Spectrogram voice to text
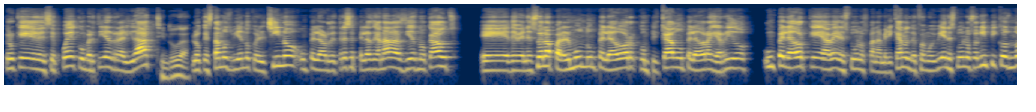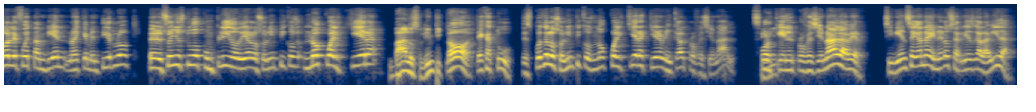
creo que se puede convertir en realidad Sin duda. lo que estamos viendo con el chino, un peleador de 13 peleas ganadas, 10 knockouts, eh, de Venezuela para el mundo, un peleador complicado, un peleador aguerrido, un peleador que, a ver, estuvo en los Panamericanos, le fue muy bien, estuvo en los Olímpicos, no le fue tan bien, no hay que mentirlo, pero el sueño estuvo cumplido de ir a los Olímpicos, no cualquiera, Va a los Olímpicos. no, deja tú, después de los Olímpicos no cualquiera quiere brincar al profesional, Sí. porque en el profesional, a ver, si bien se gana dinero, se arriesga la vida,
